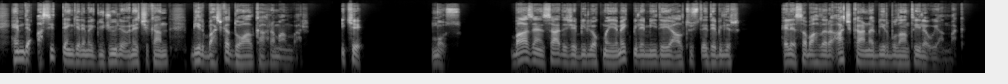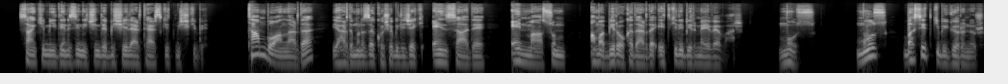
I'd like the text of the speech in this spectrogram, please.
hem de asit dengeleme gücüyle öne çıkan bir başka doğal kahraman var. 2. Muz. Bazen sadece bir lokma yemek bile mideyi alt üst edebilir. Hele sabahları aç karna bir bulantıyla uyanmak. Sanki midenizin içinde bir şeyler ters gitmiş gibi. Tam bu anlarda yardımınıza koşabilecek en sade, en masum ama bir o kadar da etkili bir meyve var. Muz. Muz basit gibi görünür.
